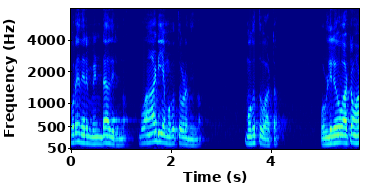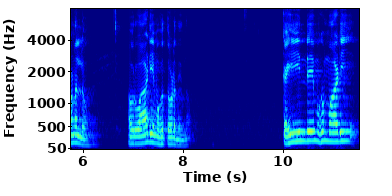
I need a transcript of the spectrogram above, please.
കുറേ നേരം മിണ്ടാതിരുന്നു. വാടിയ മുഖത്തോടെ നിന്നു. മുഖത്ത് വാട്ടം. ഉള്ളിലോ വാട്ടമാണല്ലോ. അവർ വാടിയ മുഖത്തോടെ നിന്നു. കൈയിന്റെ മുഖം വാടി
